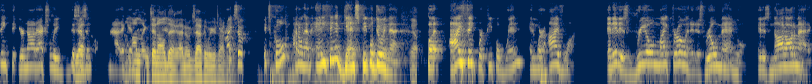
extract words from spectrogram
think that you're not actually this yep. isn't automatic I'm on linkedin all day. I know exactly what you're talking right? about. so it's cool. I don't have anything against people doing that. Yep. but i think where people win and where i've won and it is real micro and it is real manual. It is not automatic.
